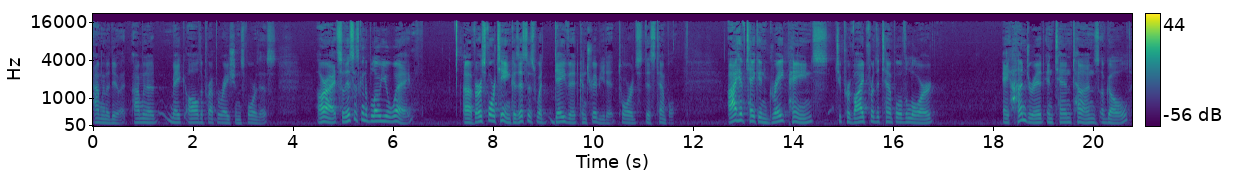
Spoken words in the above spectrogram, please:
I'm going to do it. I'm going to make all the preparations for this. All right, so this is going to blow you away. Uh, verse 14, because this is what David contributed towards this temple. I have taken great pains to provide for the temple of the Lord a hundred and ten tons of gold,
